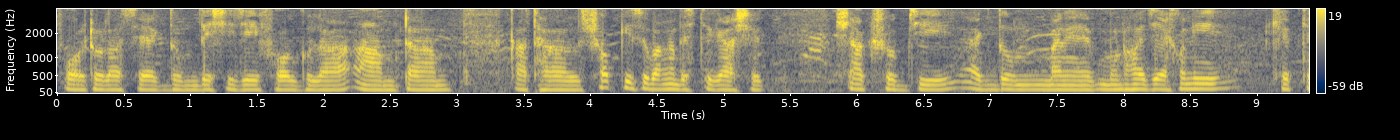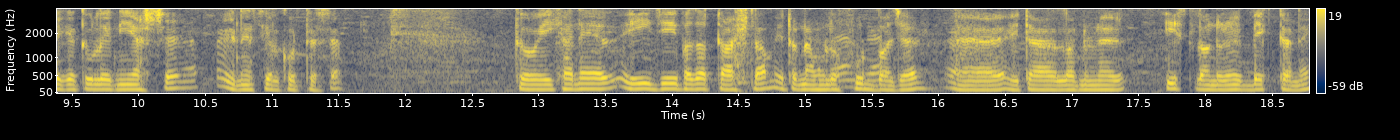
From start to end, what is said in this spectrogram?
ফল টল আছে, একদম দেশি যেই ফলগুলা, আম, টাম কাঁঠাল সব কিছু বাংলাদেশ থেকে আসে। শাক সবজি একদম মানে মনে হয় যে এখনই ক্ষেত থেকে তুলে নিয়ে আসছে, এনে সেল করতেছে। তো এইখানের এই যে বাজারটা আসলাম, এটার নাম হলো ফুড বাজার এটা লন্ডনের ইস্ট লন্ডনের বেকটানে।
